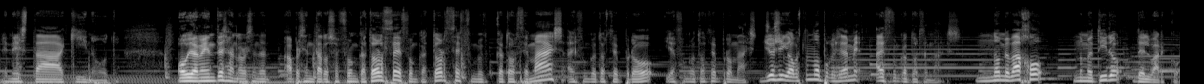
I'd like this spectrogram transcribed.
en esta keynote. Obviamente se van a presentar, a presentar los iPhone 14, iPhone 14, iPhone 14 Max, iPhone 14 Pro y iPhone 14 Pro Max. Yo sigo apostando porque se llame iPhone 14 Max. No me bajo, no me tiro del barco.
